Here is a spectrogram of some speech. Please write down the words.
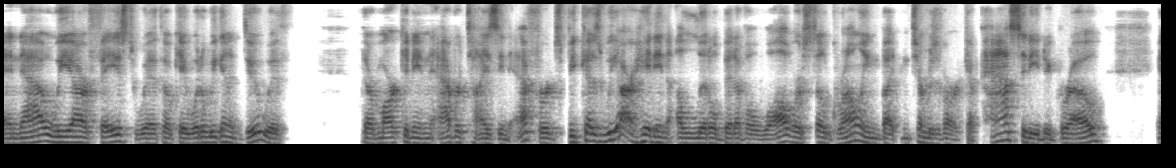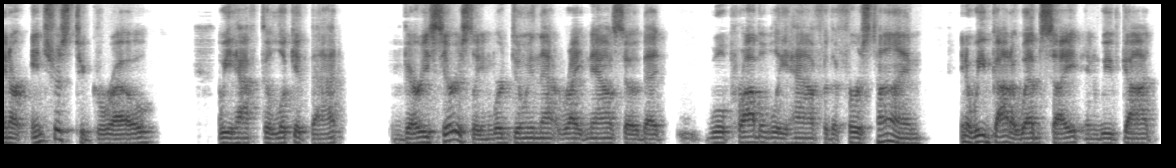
And now we are faced with okay, what are we going to do with their marketing and advertising efforts? Because we are hitting a little bit of a wall. We're still growing, but in terms of our capacity to grow and our interest to grow, we have to look at that very seriously. And we're doing that right now so that we'll probably have for the first time, you know, we've got a website and we've got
